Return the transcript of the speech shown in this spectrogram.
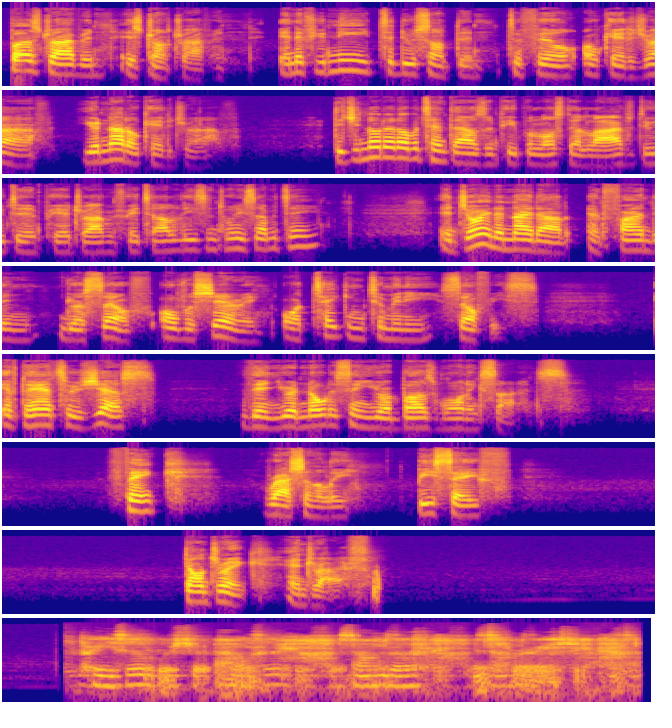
Buzz driving is drunk driving. And if you need to do something to feel okay to drive, you're not okay to drive. Did you know that over 10,000 people lost their lives due to impaired driving fatalities in 2017? Enjoying a night out and finding yourself oversharing or taking too many selfies? If the answer is yes, then you're noticing your buzz warning signs. Think rationally, be safe, don't drink and drive. Praise and worship our songs of inspiration.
